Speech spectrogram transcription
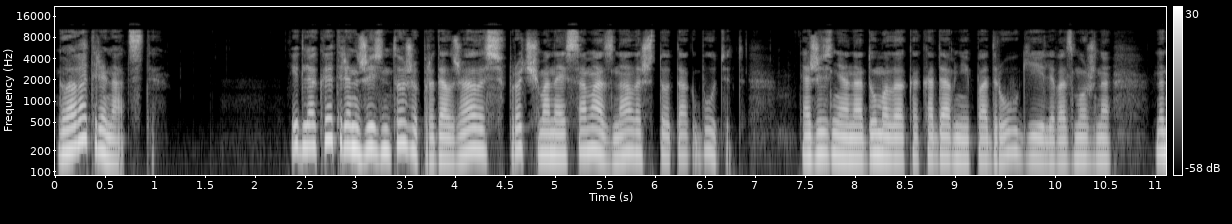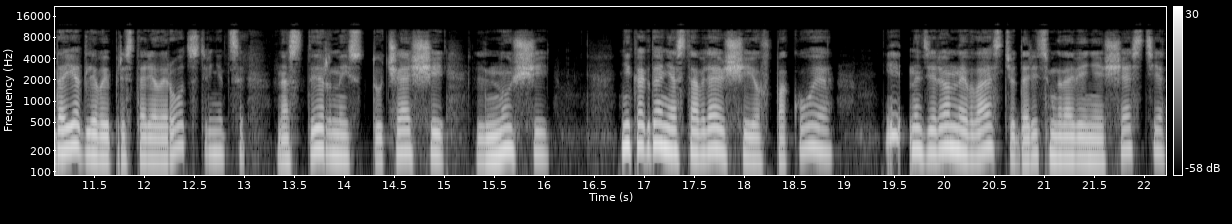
Глава 13. И для Кэтрин жизнь тоже продолжалась, впрочем, она и сама знала, что так будет. О жизни она думала как о давней подруге или, возможно, надоедливой престарелой родственнице, настырной, стучащей, льнущей, никогда не оставляющей ее в покое и наделенной властью дарить мгновение счастья,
